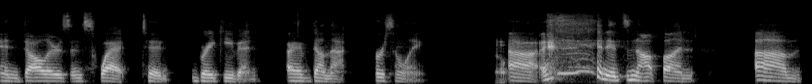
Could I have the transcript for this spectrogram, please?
and dollars and sweat to break even. I have done that personally. Uh, and it's not fun. Um,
